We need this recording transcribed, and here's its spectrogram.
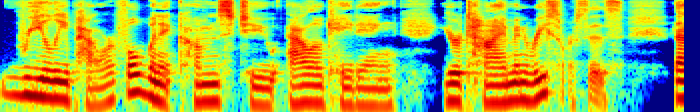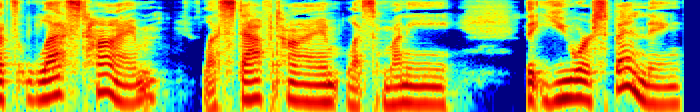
really powerful when it comes to allocating your time and resources. That's less time, less staff time, less money that you are spending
